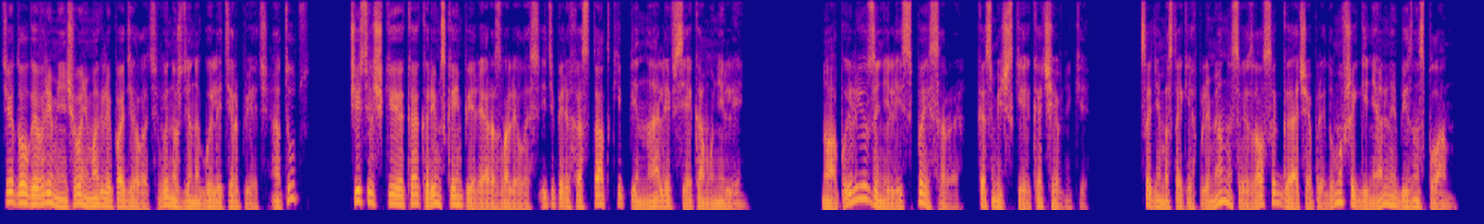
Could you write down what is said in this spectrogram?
те долгое время ничего не могли поделать, вынуждены были терпеть. А тут чистильщики, как Римская империя, развалилась, и теперь их остатки пинали все, кому не лень. Ну а пылью занялись спейсеры, космические кочевники. С одним из таких племен и связался Гача, придумавший гениальный бизнес-план.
